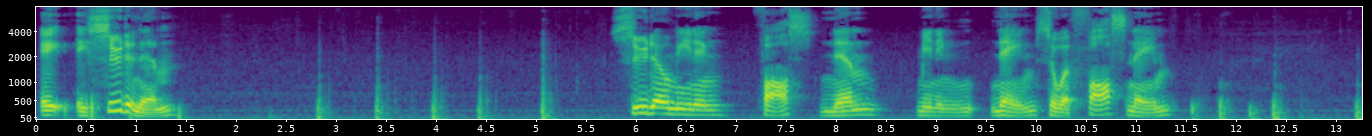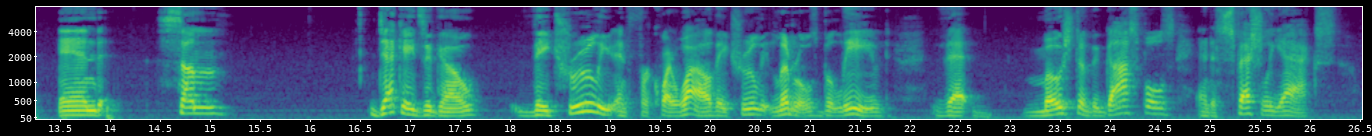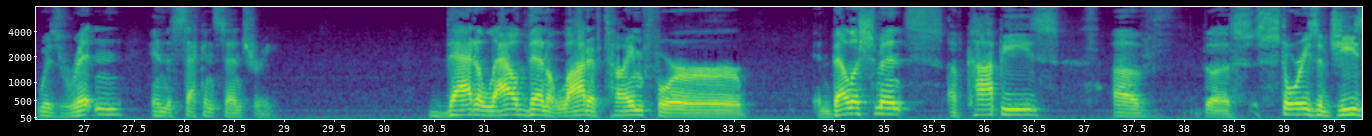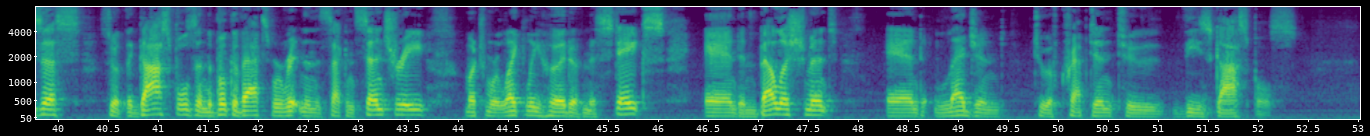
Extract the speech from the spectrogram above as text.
A a pseudonym. Pseudo meaning false, nym meaning name, so a false name. And some decades ago, they truly, and for quite a while, they truly, liberals believed that most of the Gospels and especially Acts was written in the second century. That allowed then a lot of time for embellishments of copies of the stories of Jesus. So if the Gospels and the book of Acts were written in the second century, much more likelihood of mistakes and embellishment and legend to have crept into these Gospels.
